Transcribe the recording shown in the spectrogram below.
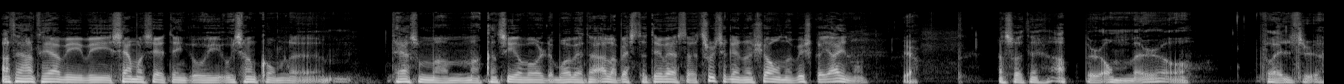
Att det här vi vi sammansättning och i och samkomne det som man, man kan se var det var det alla bästa det var så tror jag generationen viskar jag någon. Ja. Alltså det är apper, ommer och föräldrar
